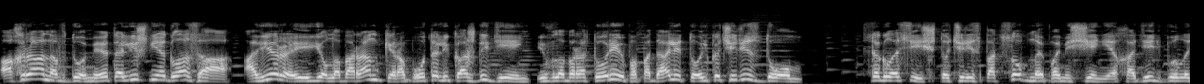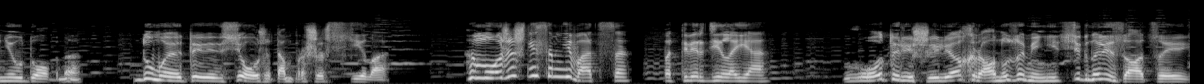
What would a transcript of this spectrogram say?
Охрана в доме – это лишние глаза, а Вера и ее лаборантки работали каждый день и в лабораторию попадали только через дом. Согласись, что через подсобное помещение ходить было неудобно. Думаю, ты все уже там прошерстила. Можешь не сомневаться, подтвердила я. Вот и решили охрану заменить сигнализацией.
